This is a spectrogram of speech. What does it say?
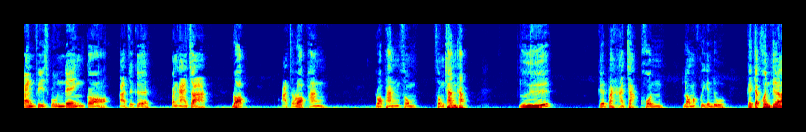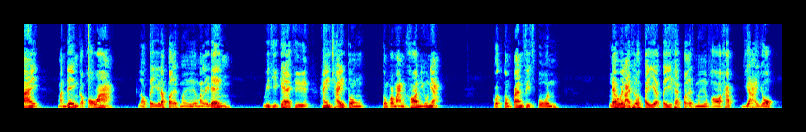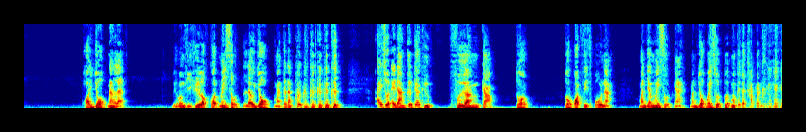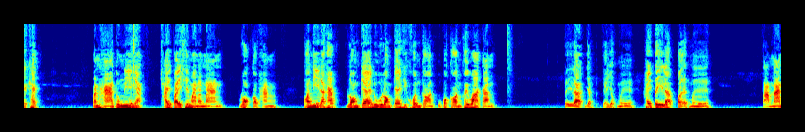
แป้นฟรีสปูนเด้งก็อาจจะเกิดปัญหาจากรอกอาจจะรอกพัง รอกพังส่งส่งช่างครับ หรือเกิดปัญหาจากคนลองมาคุยกันดู เกิดจากคนคืออะไร มันเด้งก็เพราะว่าเราตีแล้วเปิดมือมันเลยเด้ง วิธีแก้คือให้ใช้ตรงตรงประมาณข้อนิ้วเนี่ย กดตรงแป้นฟรีสปูน แล้วเวลาที่เราตีอะตีแค่เปิดมือพอครับ อย่ายก เพราะยกนั่นแหละ หรือบางทีคือเรากดไม่สุดแล้วยกมันก็ดังคึดคึดคึดคึดคึดคึดไอ้ส่วนไอ้ดังคึดก็คือเฟืองกับตัวตัวปลดฟรีสปูนอะ มันยังไม่สุดไงมันยกไม่สุดปุ๊บมันก็จะขัดกันแคแคกแคกปัญหาตรงนี้เนี่ย ใช้ไปใช้มานานๆรอกก็พัง ตอนนี้นะครับ ลองแก้ดูลองแก้ที่คนก่อน อุปกรณ์ค่อยว่ากัน ตีแล้วอย่าอย่ายกมือ ให้ตีแล้วเปิดมือ ตามนั้น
